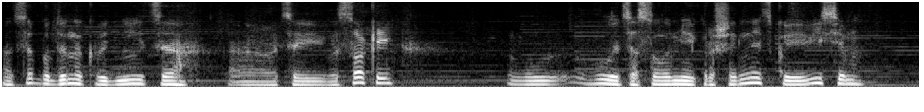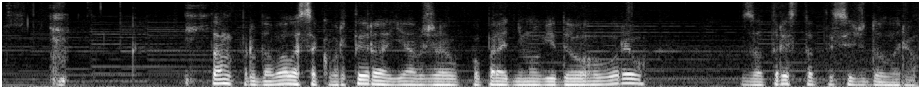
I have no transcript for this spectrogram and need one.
А це будинок видніється е, цей високий. Вулиця Соломії Крушельницької, 8. Там продавалася квартира, я вже в попередньому відео говорив, за 300 тисяч доларів.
